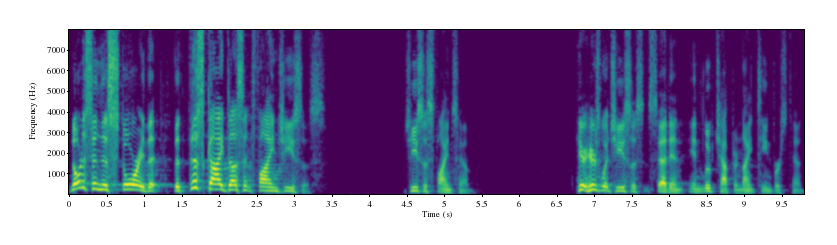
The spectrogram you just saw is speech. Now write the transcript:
Notice in this story that, that this guy doesn't find Jesus, Jesus finds him. Here, here's what Jesus said in, in Luke chapter 19, verse 10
